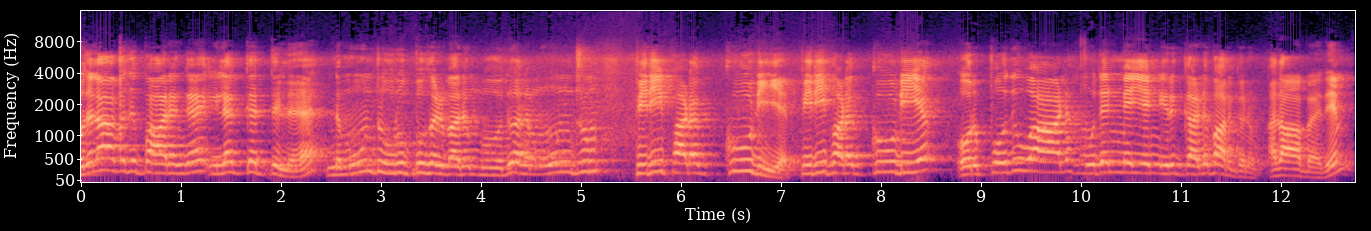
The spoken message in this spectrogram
முதலாவது பாருங்க இலக்கத்தில் இந்த மூன்று உறுப்புகள் வரும்போது அந்த மூன்றும் பிரிபடக்கூடிய பிரிபடக்கூடிய ஒரு பொதுவான முதன்மை எண் இருக்கான்னு பார்க்கணும். அதாவது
